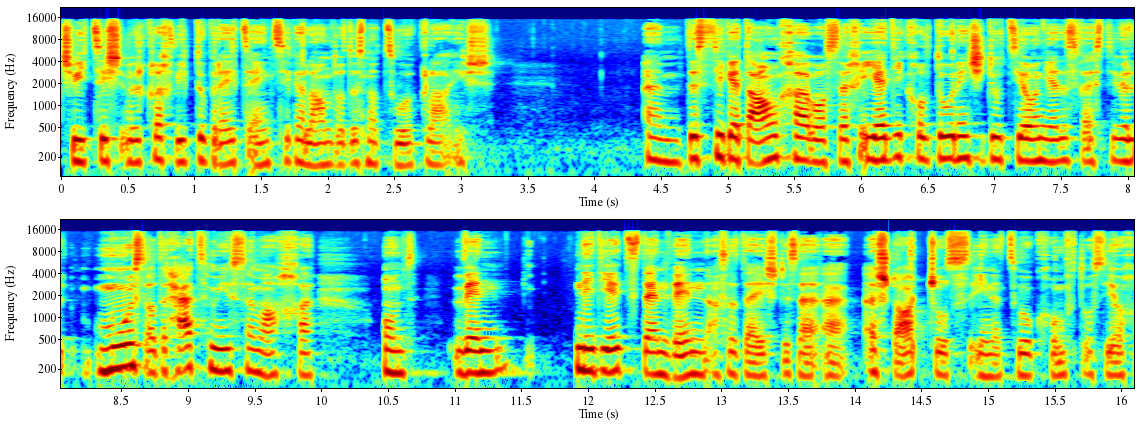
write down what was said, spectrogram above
Die Schweiz ist wirklich weit und breit das einzige Land, wo das noch zugelassen ist. Ähm, das sind Gedanken, die sich jede Kulturinstitution, jedes Festival muss oder hat müssen machen. Und wenn nicht jetzt, dann wenn. Also da ist das ein, ein Startschuss in eine Zukunft, die sie auch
